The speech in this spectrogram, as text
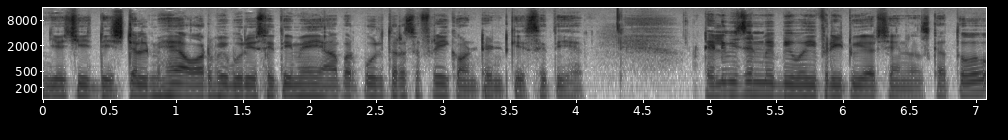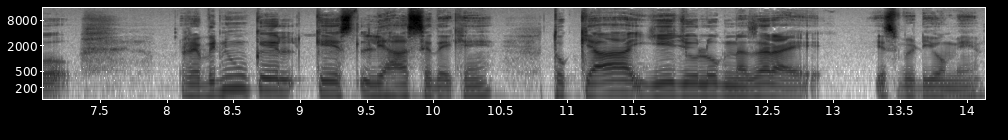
ये चीज़ डिजिटल में है और भी बुरी स्थिति में यहाँ पर पूरी तरह से फ्री कंटेंट की स्थिति है। टेलीविज़न में भी वही फ्री टू ईयर चैनल्स का। तो रेवेन्यू के के लिहाज से देखें तो क्या ये जो लोग नज़र आए इस वीडियो में,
